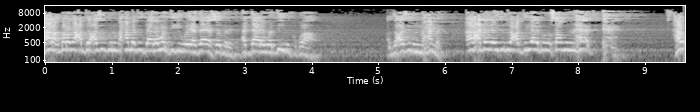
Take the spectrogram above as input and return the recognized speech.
Qaala akhbarana cabdilcaziiz bn maxamed daarawardigii wey hadaaya soo maray. Addaarawardiy midku kulahaa cabdilcaziiz bn maxamed qaala xadana yaziid bn cabdillahi bn usaam bn haadi haw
